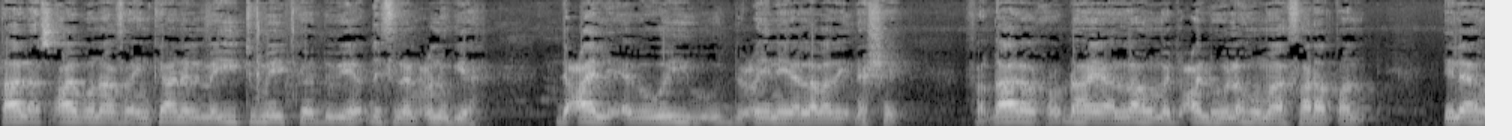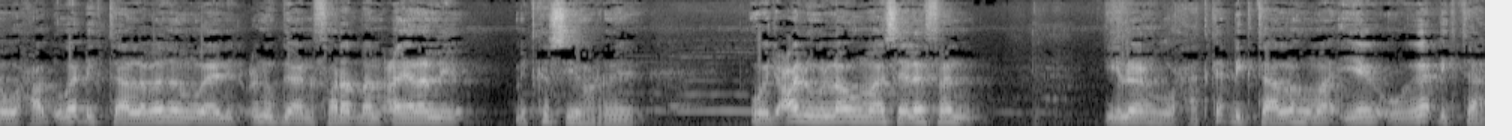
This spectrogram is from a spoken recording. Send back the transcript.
qaala asxaabunaa fain kaana almeyitu meydku hadduu yahay tiflan cunug yar dacaa liabaweyhi buu u duceynayaa labadii dhashay. Faqaala wuxuu dhahayaa allahuma ajcalhu lahumaa faratan. Ilaahu waxaad uga dhigtaa labadan waalid cunugan faradan ceelali mid ka sii horreeya wajcalhu lahumaa salafan. Ilaahu waxaad ka dhigtaa lahumaa iyaga ugaga dhigtaa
